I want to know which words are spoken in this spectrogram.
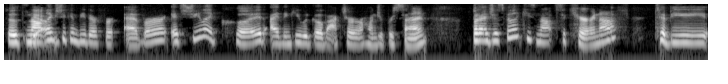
So it's not yeah. like she can be there forever. If she like could, I think he would go back to her 100%. But I just feel like he's not secure enough to be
